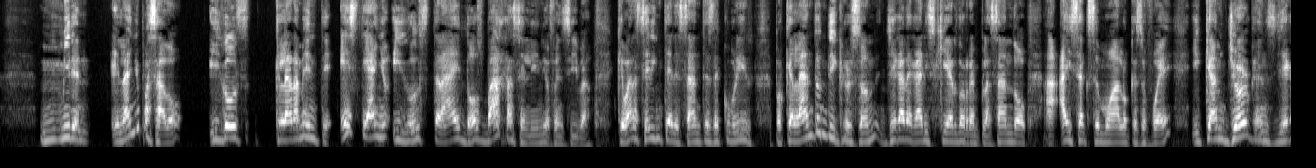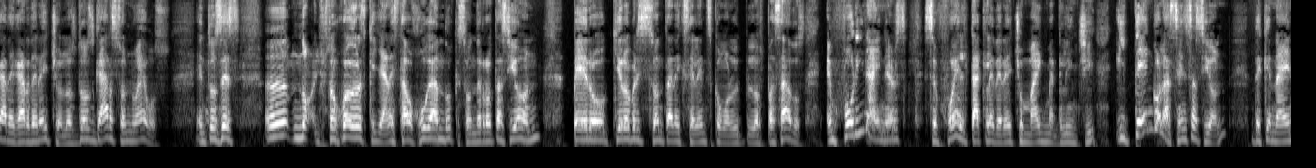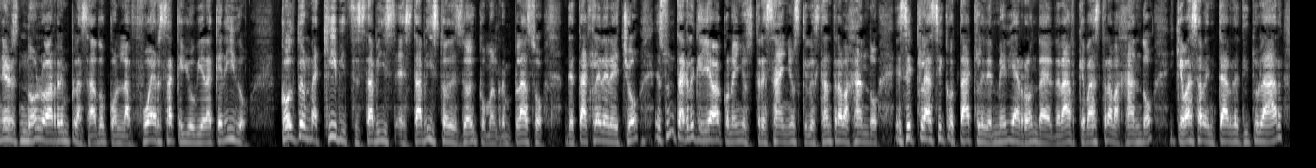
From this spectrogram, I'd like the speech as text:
miren, el año pasado Eagles Claramente, este año Eagles trae dos bajas en línea ofensiva que van a ser interesantes de cubrir, porque Landon Dickerson llega de gar izquierdo reemplazando a Isaac lo que se fue, y Cam Jurgens llega de gar derecho. Los dos gar son nuevos. Entonces, eh, no, son jugadores que ya han estado jugando, que son de rotación, pero quiero ver si son tan excelentes como los pasados. En 49ers se fue el tackle derecho Mike McGlinchey y tengo la sensación de que Niners no lo ha reemplazado con la fuerza que yo hubiera querido. Colton McKivitz está, está visto desde hoy como el reemplazo de tackle derecho. Es un tackle que lleva con ellos tres años, que lo están trabajando. Ese clásico tackle de media ronda de draft que vas trabajando y que vas a aventar de titular.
